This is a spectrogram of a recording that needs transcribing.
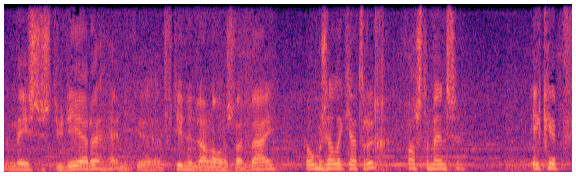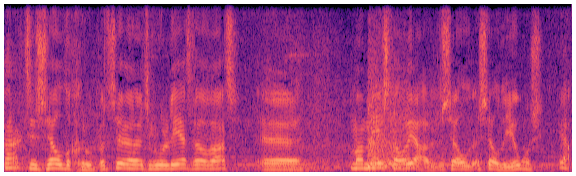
De meeste studeren en die verdienen daar nog eens wat bij. Komen ze elk jaar terug, vaste mensen? Ik heb vaak dezelfde groep. Het, uh, het roleert wel wat. maar meestal ja, dezelfde, dezelfde, jongens. Ja.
